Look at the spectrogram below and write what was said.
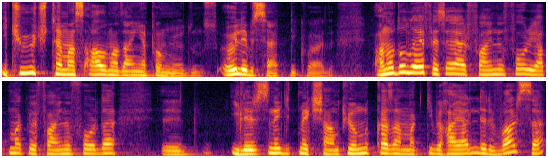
2-3 temas almadan yapamıyordunuz. Öyle bir sertlik vardı. Anadolu Efes eğer Final Four yapmak ve Final Four'da e, ilerisine gitmek, şampiyonluk kazanmak gibi hayalleri varsa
